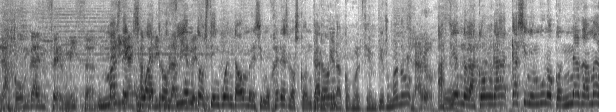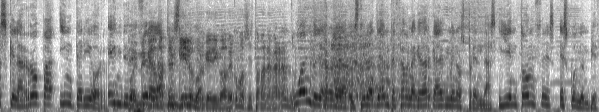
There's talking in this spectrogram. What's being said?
La conga enfermiza. Más de esa película mil veces. 450 hombres y mujeres los Pero contaron. que era como el cien pies humano. Claro. Haciendo la conga, casi ninguno con nada más que la ropa interior. En Pues me dirección a la más tranquilo piscina. porque digo, a ver cómo se estaban agarrando. Cuando llegaron a la piscina ya empezaban a quedar cada vez menos prendas. Y entonces es cuando empieza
